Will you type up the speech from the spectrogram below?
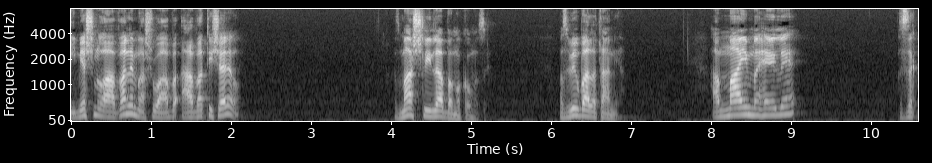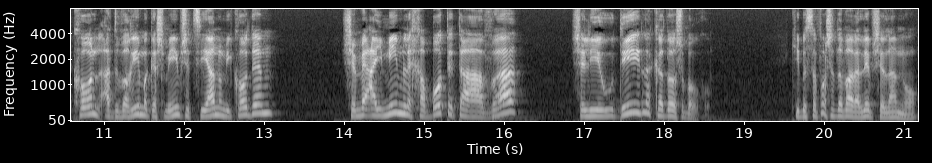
אם יש לו אהבה למשהו, אהבה, אהבה תישאר. אז מה השלילה במקום הזה? מסביר בעל התניא. המים האלה זה כל הדברים הגשמיים שציינו מקודם, שמאיימים לכבות את האהבה של יהודי לקדוש ברוך הוא. כי בסופו של דבר הלב שלנו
